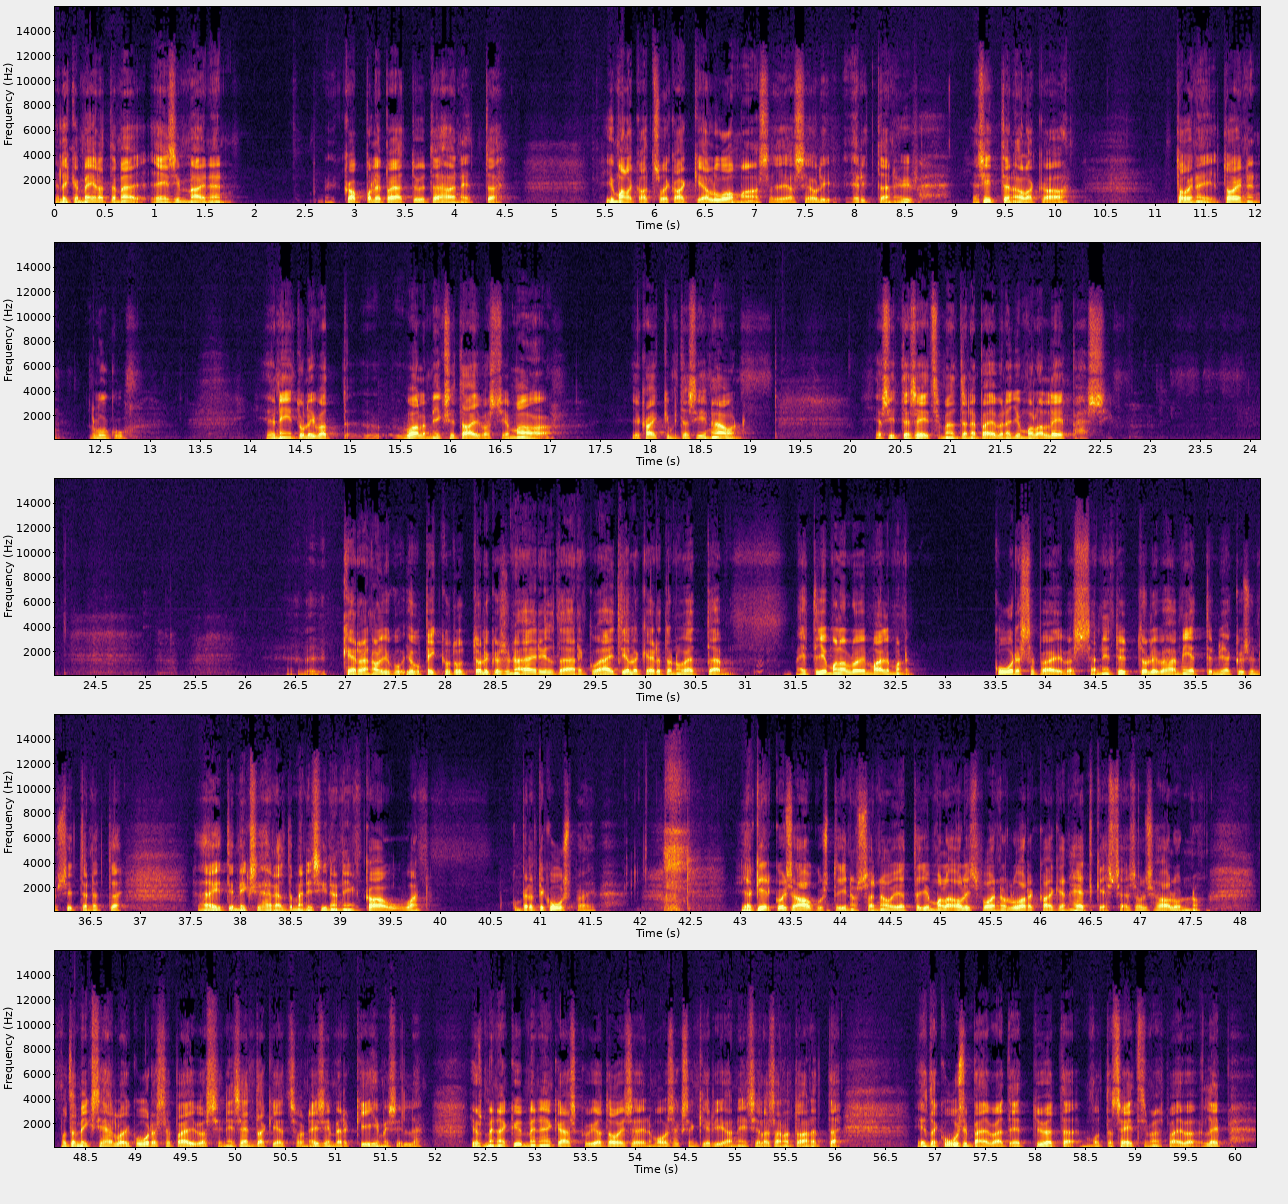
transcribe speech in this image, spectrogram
Eli meillä tämä ensimmäinen kappale päättyy tähän, että Jumala katsoi kaikkia luomaansa ja se oli erittäin hyvää. Ja sitten alkaa toinen, toinen luku. Ja niin tulivat valmiiksi taivas ja maa ja kaikki mitä siinä on. Ja sitten seitsemäntenä päivänä Jumala lepäsi. Kerran oli joku, joku pikkututtu, oli kysynyt äidiltään, kun äiti oli kertonut, että, että Jumala loi maailman kuudessa päivässä, niin tyttö oli vähän miettinyt ja kysynyt sitten, että äiti, miksi häneltä meni siinä niin kauan, kun peräti kuusi päivää. Ja kirkkoisa Augustinus sanoi, että Jumala olisi voinut luoda kaiken hetkessä, jos olisi halunnut. Mutta miksi hän loi kuudessa päivässä, niin sen takia, että se on esimerkki ihmisille. Jos mennään kymmeneen käskyyn toiseen Mooseksen kirjaan, niin siellä sanotaan, että, että kuusi päivää teet työtä, mutta seitsemäs päivä lepää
